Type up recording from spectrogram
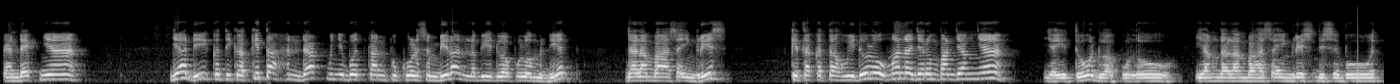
pendeknya. Jadi ketika kita hendak menyebutkan pukul 9 lebih 20 menit dalam bahasa Inggris, kita ketahui dulu mana jarum panjangnya, yaitu 20. Yang dalam bahasa Inggris disebut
